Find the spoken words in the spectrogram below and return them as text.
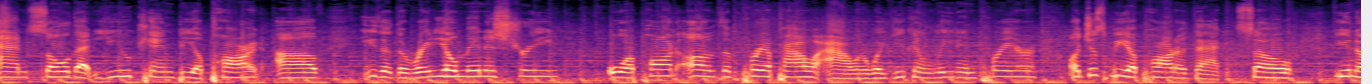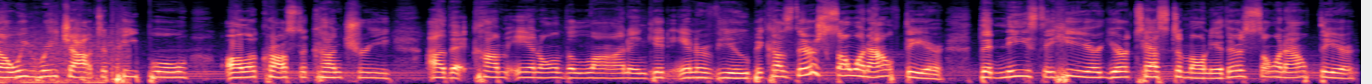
and so that you can be a part of either the radio ministry or part of the prayer power hour where you can lead in prayer or just be a part of that. So, you know, we reach out to people all across the country uh, that come in on the line and get interviewed because there's someone out there that needs to hear your testimony. There's someone out there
